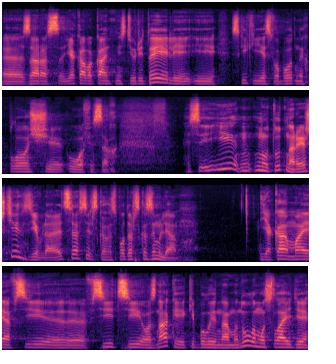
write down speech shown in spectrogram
е, зараз, яка вакантність у рітейлі, і скільки є свободних площ у офісах. І ну, тут нарешті з'являється сільськогосподарська земля, яка має всі, е, всі ці ознаки, які були на минулому слайді.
